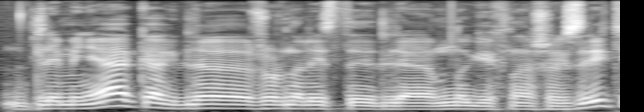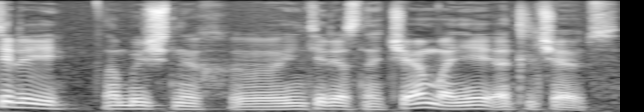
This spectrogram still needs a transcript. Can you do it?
для меня, как для журналиста и для многих наших зрителей обычных, э, интересно, чем они отличаются.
